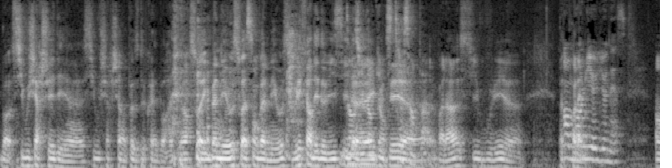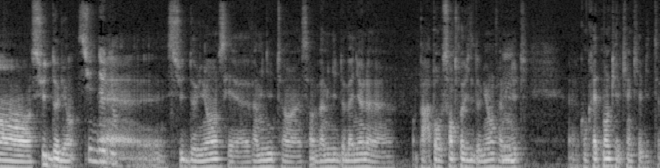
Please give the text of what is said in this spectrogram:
Bon, si vous cherchez des, euh, si vous cherchez un poste de collaborateur, soit avec balnéo, soit sans balnéo, si vous voulez faire des domiciles, Dans une ambiance très euh, sympa. voilà, si vous voulez, euh, pas de en problème. banlieue lyonnaise, En sud de Lyon. sud de Lyon. Euh, sud de Lyon, c'est euh, 20 minutes, hein, c'est 20 minutes de bagnole euh, par rapport au centre-ville de Lyon, 20 Mm. minutes. Euh, concrètement, quelqu'un qui habite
